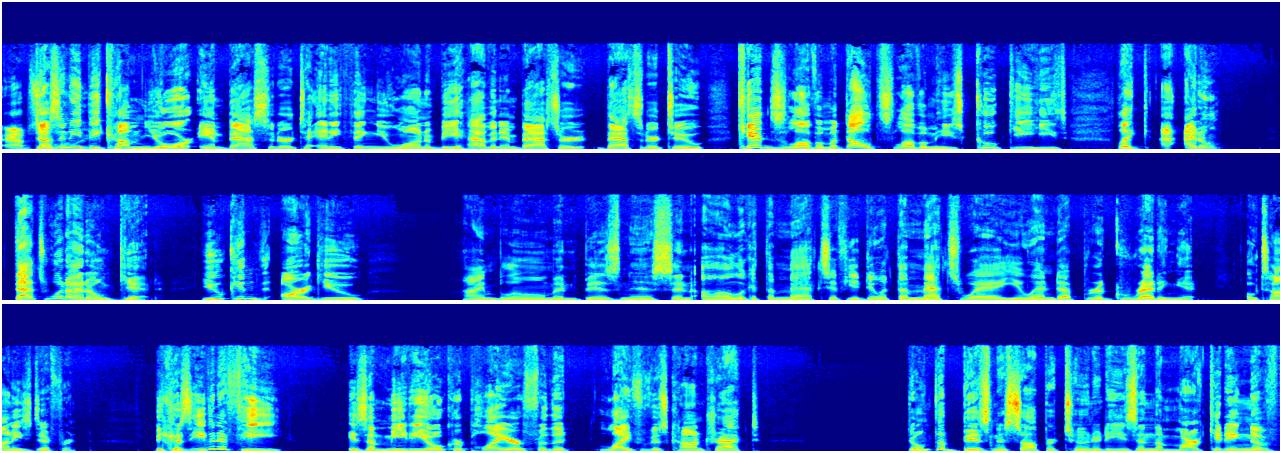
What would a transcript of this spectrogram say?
Absolutely. Doesn't he become your ambassador to anything you want to be, have an ambassador ambassador to? Kids love him, adults love him. He's kooky. He's like I, I don't. That's what I don't get. You can argue Chaim Bloom and business and oh look at the Mets. If you do it the Mets way, you end up regretting it. Ohtani's different because even if he is a mediocre player for the life of his contract, don't the business opportunities and the marketing of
